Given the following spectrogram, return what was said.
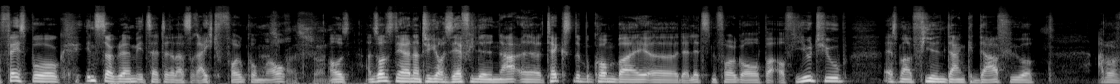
Facebook, Instagram etc. Das reicht vollkommen das auch aus. Ansonsten ja natürlich auch sehr viele Na äh, Texte bekommen bei äh, der letzten Folge auch bei, auf YouTube. Erstmal vielen Dank dafür. Aber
